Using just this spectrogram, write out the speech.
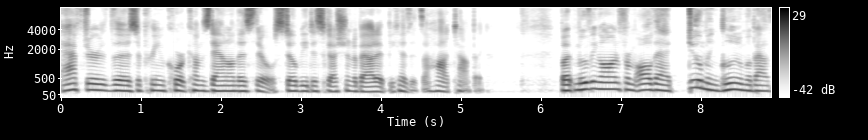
after the Supreme Court comes down on this, there will still be discussion about it because it's a hot topic. But moving on from all that doom and gloom about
